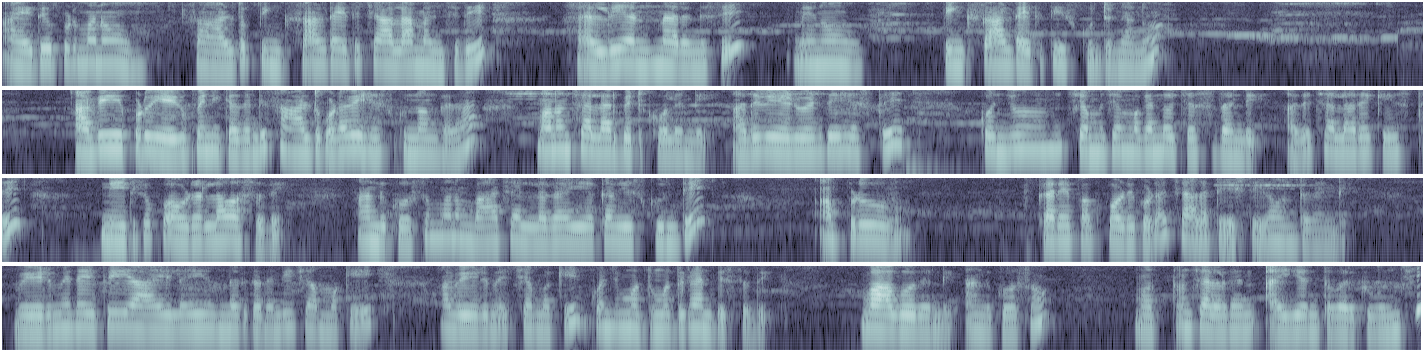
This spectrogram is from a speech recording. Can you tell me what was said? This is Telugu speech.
అయితే ఇప్పుడు మనం సాల్ట్ పింక్ సాల్ట్ అయితే చాలా మంచిది. హెల్దీ అంటున్నారనేసి నేను పింక్ సాల్ట్ అయితే తీసుకుంటున్నాను. అవి ఇప్పుడు ఏగిపోయినాయి కదండి సాల్ట్ కూడా వేసేసుకున్నాం కదా మనం చల్లారి పెట్టుకోవాలండి. అది వేడి వేడిది వేసేస్తే కొంచెం చెమ్మ చెమ్మ కింద వచ్చేస్తుందండి. అదే చల్లారేకేస్తే నీట్గా పౌడర్లా వస్తుంది. అందుకోసం మనం బాగా చల్లగా అయ్యాక వేసుకుంటే అప్పుడు కరివేపాకు పొడి కూడా చాలా టేస్టీగా ఉంటుందండి. వేడి మీద అయితే ఈ ఆయిల్ అయి ఉన్నది కదండి ఈ చెమ్మకి ఆ వేడి మీద చెమ్మకి కొంచెం ముద్దు ముద్దుగా అనిపిస్తుంది. బాగోదండి. అందుకోసం మొత్తం చల్లగా అయ్యేంత వరకు ఉంచి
